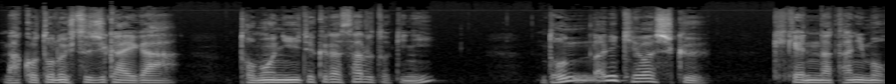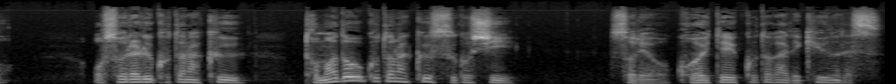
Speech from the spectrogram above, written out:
誠の羊飼いが共にいてくださるときに、どんなに険しく危険な谷も恐れることなく戸惑うことなく過ごし、それを超えていくことができるのです。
